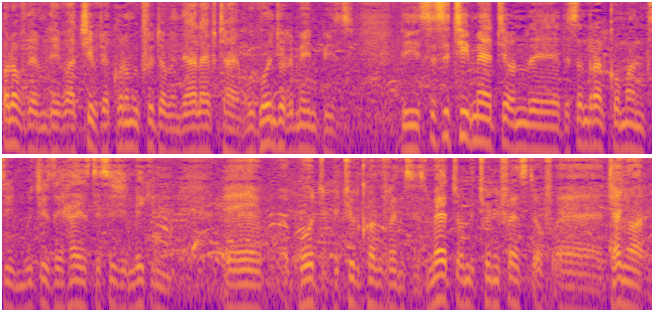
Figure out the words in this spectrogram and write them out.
all of them they've achieved economic freedom in their lifetime, we're going to remain busy. The CCT met on the, the Central Command Team, which is the highest decision-making uh, board between conferences, met on the 21st of uh, January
